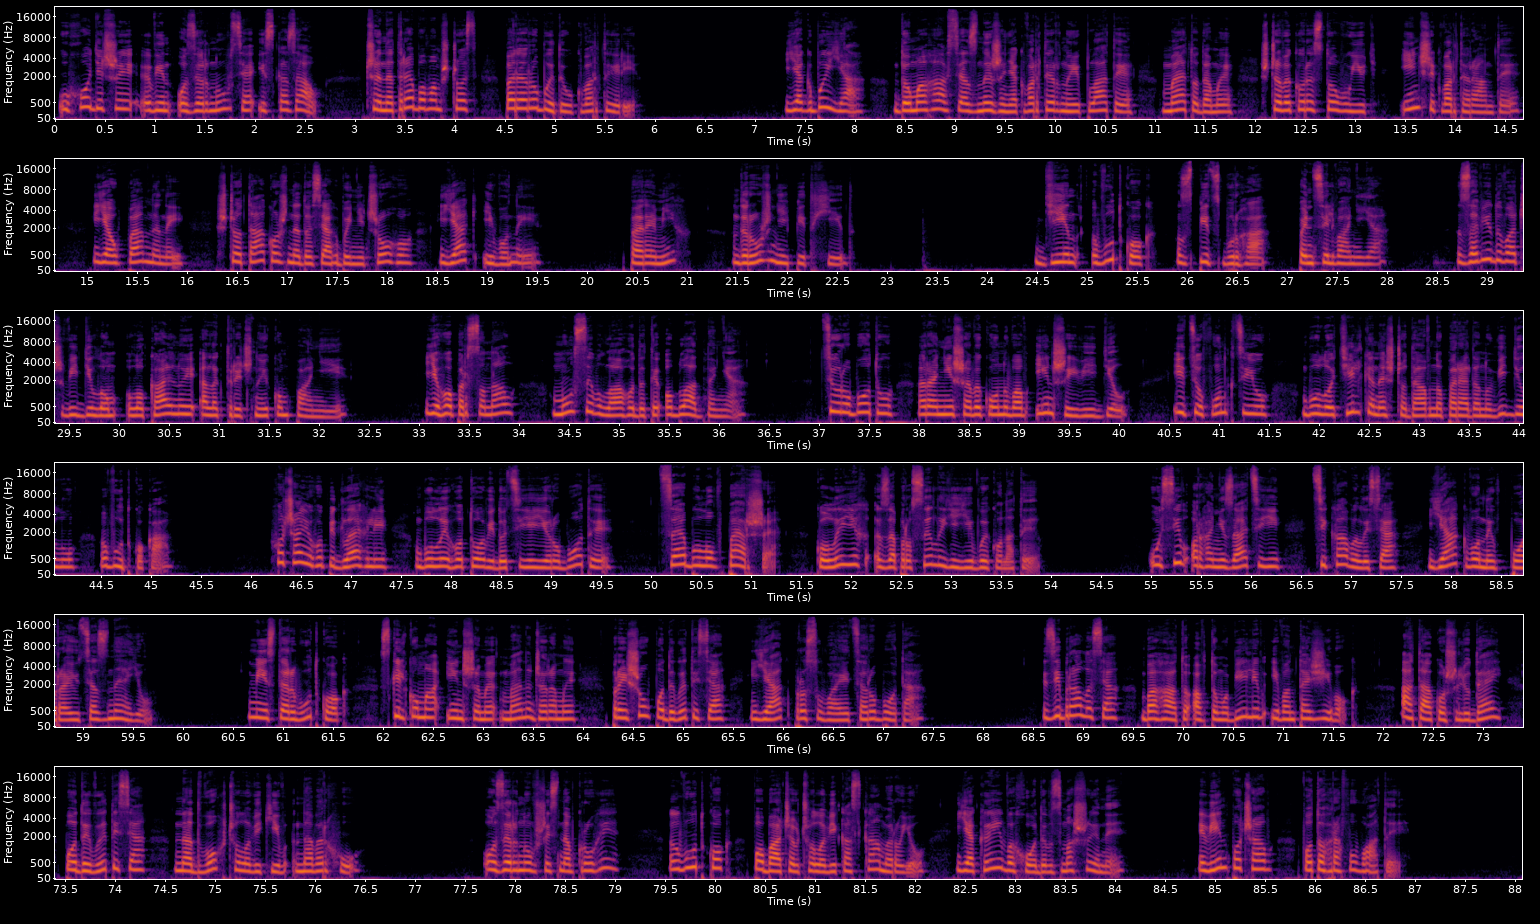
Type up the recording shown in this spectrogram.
Уходячи, він озирнувся і сказав, чи не треба вам щось переробити у квартирі. Якби я домагався зниження квартирної плати методами, що використовують інші квартиранти, я впевнений, що також не досяг би нічого, як і вони. Переміг дружній підхід. Дін Вудкок з Піцбурга, Пенсільванія, завідувач відділом локальної електричної компанії. Його персонал мусив лагодити обладнання. Цю роботу раніше виконував інший відділ, і цю функцію було тільки нещодавно передано відділу Вудкока. Хоча його підлеглі були готові до цієї роботи, це було вперше, коли їх запросили її виконати. Усі в організації цікавилися, як вони впораються з нею. Містер Вудкок з кількома іншими менеджерами прийшов подивитися, як просувається робота. Зібралося багато автомобілів і вантажівок, а також людей подивитися на двох чоловіків наверху. Озирнувшись навкруги, Вудкок побачив чоловіка з камерою, який виходив з машини. Він почав фотографувати.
